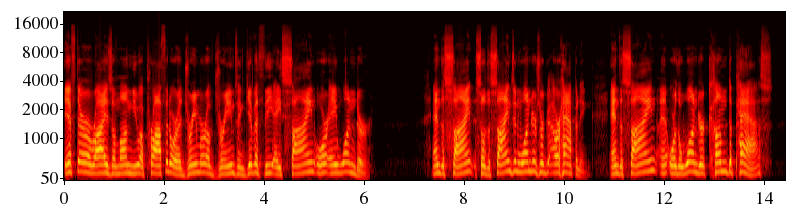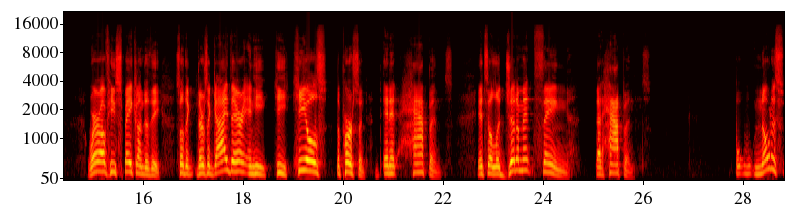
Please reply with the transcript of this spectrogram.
If there arise among you a prophet or a dreamer of dreams and giveth thee a sign or a wonder, and the sign, so the signs and wonders are, are happening, and the sign uh, or the wonder come to pass, whereof he spake unto thee. So the, there's a guy there and he, he heals the person, and it happens. It's a legitimate thing that happens. But notice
